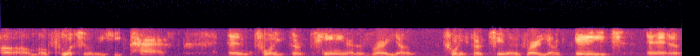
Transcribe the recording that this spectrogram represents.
Um, unfortunately, he passed in 2013 at a very young 2013 at a very young age, and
